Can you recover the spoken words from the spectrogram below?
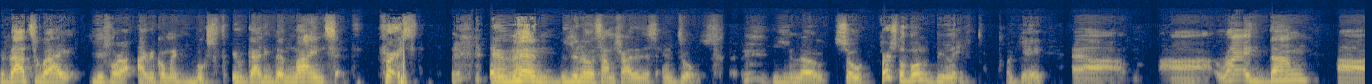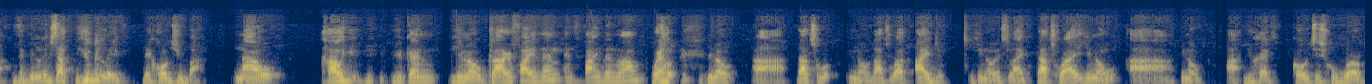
That's why before I recommend books regarding the mindset first, and then you know some strategies and tools. You know, so first of all, believe. Okay, uh, uh, write down uh, the beliefs that you believe they hold you back. Now, how you, you can you know clarify them and find them out well you know uh, that's what you know that's what i do you know it's like that's why you know uh, you know uh, you have coaches who work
